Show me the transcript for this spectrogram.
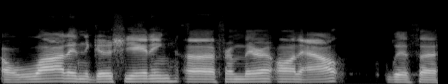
a lot of negotiating uh, from there on out with uh,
